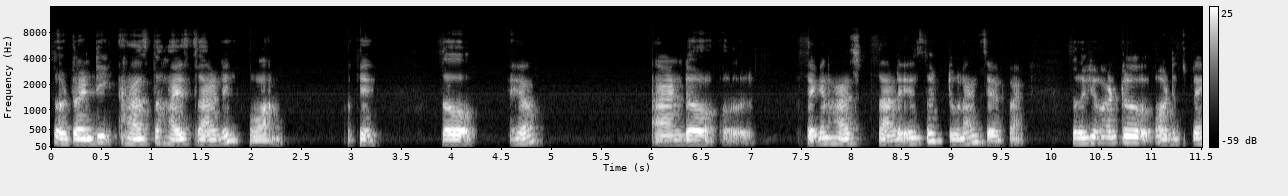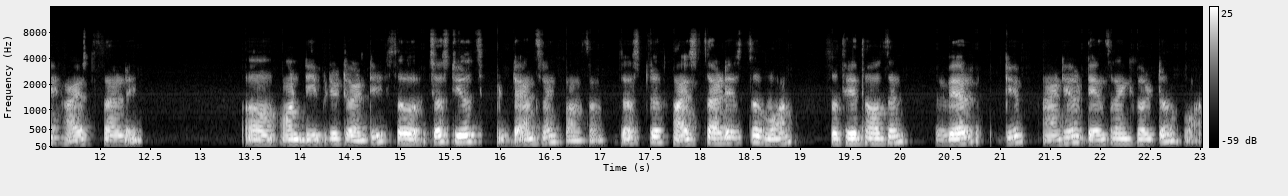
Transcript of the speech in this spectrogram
so 20 has the highest salary 1 okay. So here. And uh, second highest salary is the 2975 so if you want to uh, display highest salary uh, on dpt20 so just use dense rank function. Just uh, highest salary is the 1 so 3000 where give and here dense rank equal to 1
